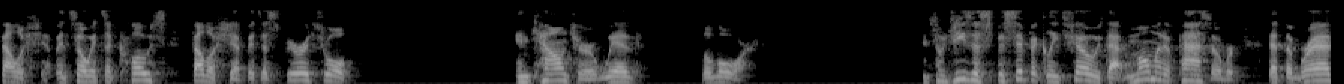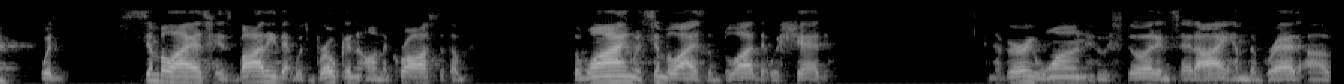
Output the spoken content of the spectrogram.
fellowship. And so it's a close fellowship. It's a spiritual encounter with the Lord. And so Jesus specifically chose that moment of Passover that the bread would symbolize his body that was broken on the cross, that the, the wine would symbolize the blood that was shed. And the very one who stood and said, I am the bread of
